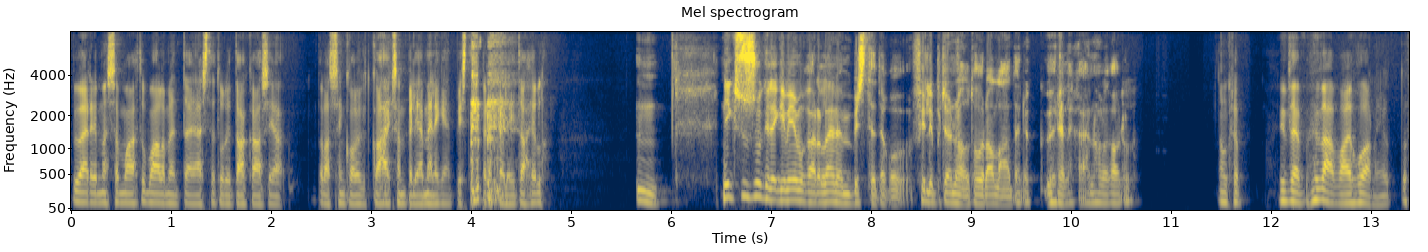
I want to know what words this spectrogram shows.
pyörimässä, vaihtui valmentaja ja sitten tuli takaisin ja pelasi sen 38 peliä melkein pistettä per pelitahilla. Mm. Nick Suzuki teki viime kaudella enemmän pisteitä kuin Philip Donald urallaan tehnyt yhdelläkään kaudella. Onko se hyvä, hyvä vai huono juttu?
